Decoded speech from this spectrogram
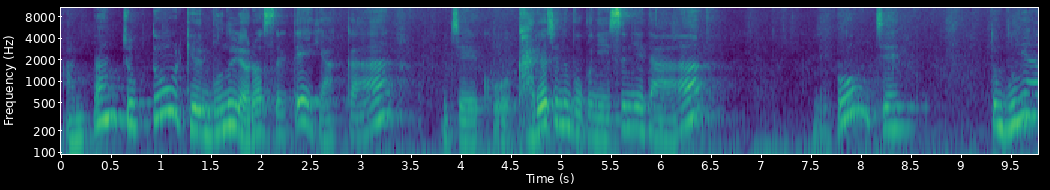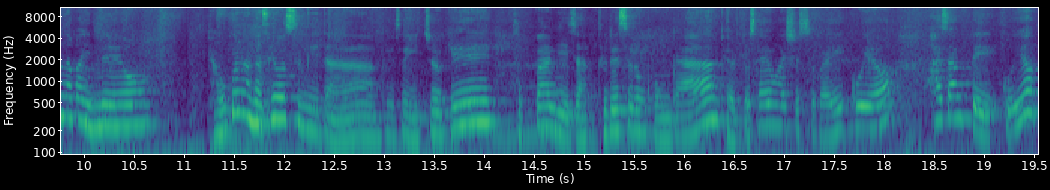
안방 쪽도 이렇게 문을 열었을 때 약간 이제 그 가려지는 부분이 있습니다. 그리고 이제 또 문이 하나가 있네요. 벽을 하나 세웠습니다. 그래서 이쪽에 북박이장, 드레스룸 공간 별도 사용하실 수가 있고요. 화장대 있고요.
